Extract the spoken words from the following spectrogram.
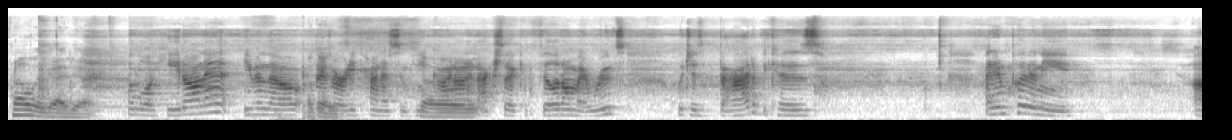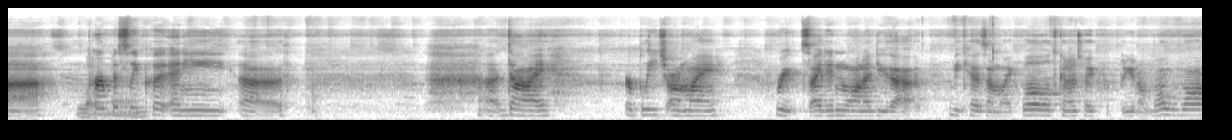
Probably a good idea. a little heat on it, even though Okay, there's already kind of some heat so- going on, and actually I can feel it on my roots, which is bad because I didn't put any uh, purposely put any uh, uh, dye or bleach on my roots. I didn't want to do that because I'm like, well, it's gonna take you know blah blah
